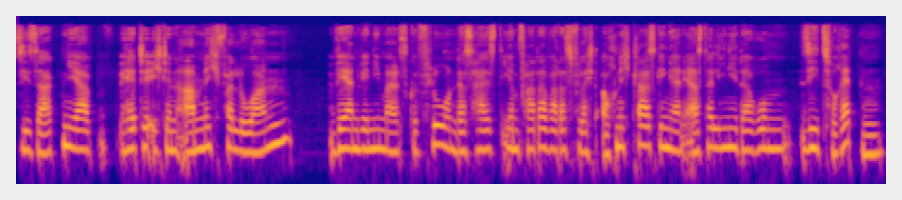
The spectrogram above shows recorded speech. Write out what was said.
Sie sagten ja, hätte ich den Arm nicht verloren, wären wir niemals geflohen. Das heißt, Ihrem Vater war das vielleicht auch nicht klar. Es ging ja in erster Linie darum, Sie zu retten.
